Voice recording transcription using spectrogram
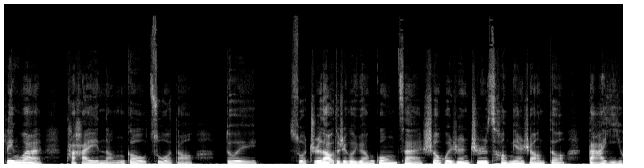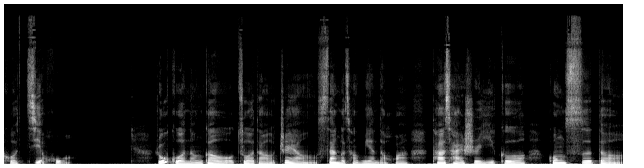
另外，它还能够做到对所指导的这个员工在社会认知层面上的答疑和解惑。如果能够做到这样三个层面的话，它才是一个公司的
